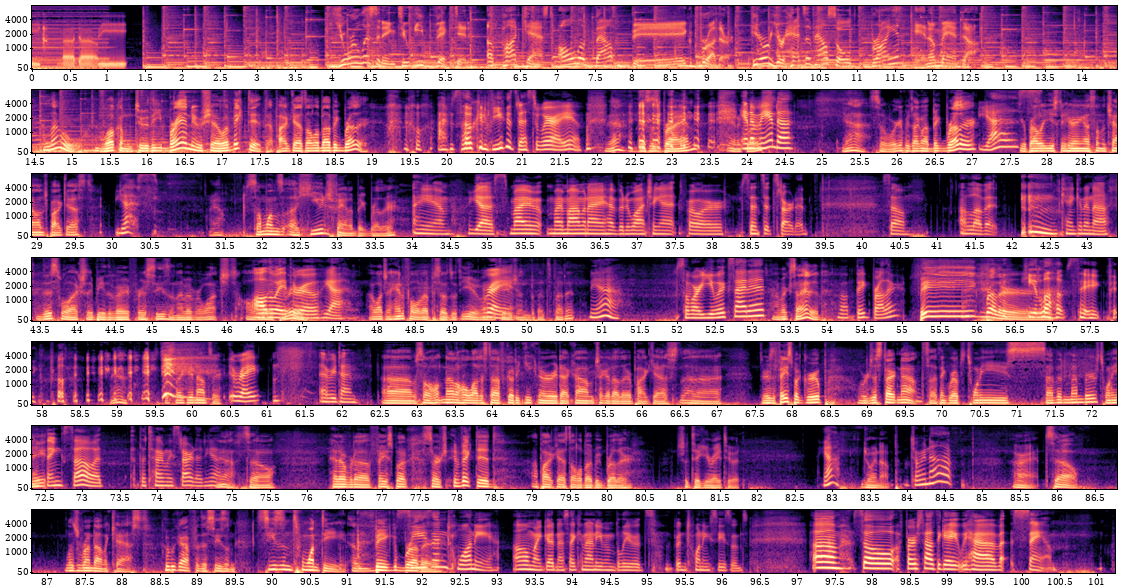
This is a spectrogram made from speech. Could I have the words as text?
Academy. Uh, You're listening to Evicted, a podcast all about Big Brother. Here are your heads of household, Brian and Amanda. Hello, and welcome to the brand new show, Evicted, a podcast all about Big Brother. I'm so confused as to where I am. Yeah, this is Brian. And, And Amanda, Yeah, so we're going to be talking about Big Brother. yes. You're probably used to hearing us on the Challenge podcast. Yes, Yeah. Someone's a huge fan of Big Brother. I am. Yes. My my mom and I have been watching it for since it started. So, I love it. Can't get enough. This will actually be the very first season I've ever watched. All, All the way through. Yeah. I watch a handful of episodes with you on Right. occasion, but that's about it. Yeah. So are you excited I'm excited. about Big Brother? Big Brother. He loves saying Big Brother. Yeah, just like the announcer. right? Every time. Um, so not a whole lot of stuff. Go to geeknerdery.com. Check out other podcasts. Uh, there's a Facebook group. We're just starting out, so I think we're up to 27 members, 28. I think so at, at the time we started. Yeah. Yeah. So head over to Facebook, search "Evicted," a podcast all about Big Brother. Should take you right to it. Yeah. Join up. Join up. All right. So let's run down the cast. Who we got for this season? Season 20 of Big Brother. Season 20. Oh my goodness, I cannot even believe it's been 20 seasons. Um so first out the gate we have Sam,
